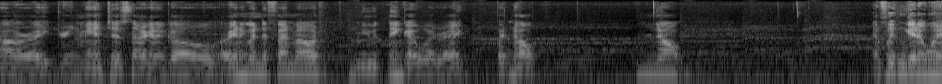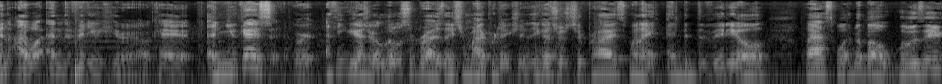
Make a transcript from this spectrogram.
Alright, Green Mantis. Now we're gonna go. Are we gonna go in defend mode? You would think I would, right? But no. No. if we can get a win, I will end the video here, okay? And you guys, or I think you guys are a little surprised, at least from my predictions. You guys were surprised when I ended the video last one about losing.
